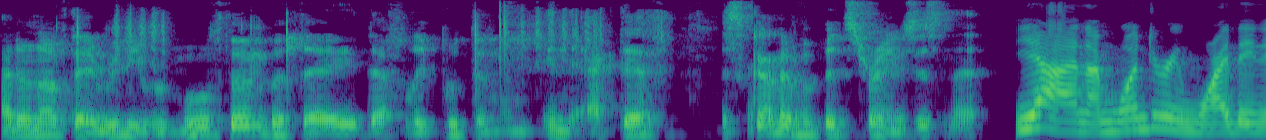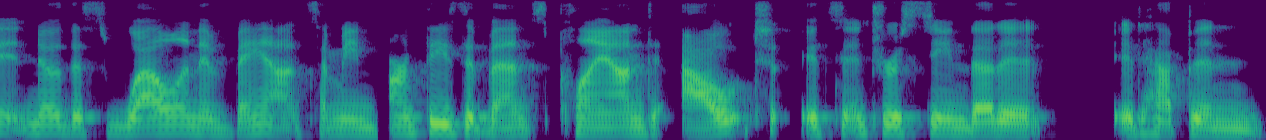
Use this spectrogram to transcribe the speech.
I don't know if they really remove them, but they definitely put them inactive. It's kind of a bit strange, isn't it? yeah, and I'm wondering why they didn't know this well in advance. I mean, aren't these events planned out? It's interesting that it it happened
